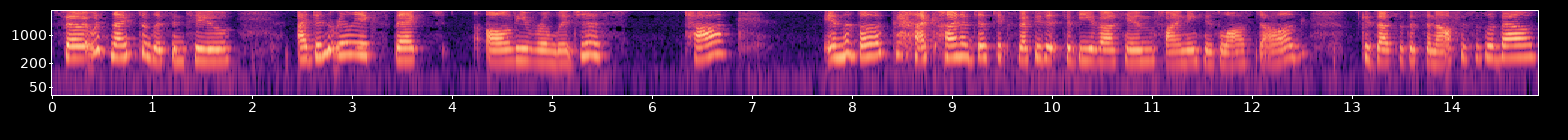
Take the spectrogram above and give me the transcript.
So it was nice to listen to. I didn't really expect all the religious talk in the book. I kind of just expected it to be about him finding his lost dog. Because that's what the synopsis is about.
